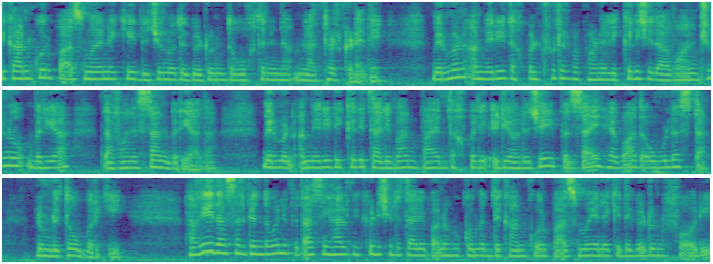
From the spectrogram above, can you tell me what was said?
د کانکور په ازموینه کې د جنو د ګډون د غوښتنې نه ملاتړ کړی دی میرمن امیری د خپل ټوټر په پاڼه لیکلي چې د افغان جنو بریا د افغانستان بریا ده میرمن امیری لیکلي طالبان باید د خپل ایدئولوژي په ځای هوا د اولسته لومړیتوب ورکړي هغه دا څرګندونه په داسې حال کې کړې چې د طالبانو حکومت د کانکور په ازموینه کې د ګډون فوري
